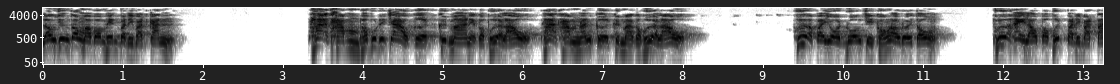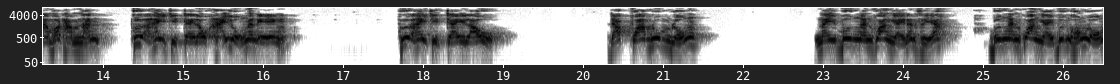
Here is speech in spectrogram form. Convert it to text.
เราจึงต้องมาบำเพ็ญปฏิบัติกัน พระธรรมพระพุทธเจ้าเกิดขึ้นมาเนี่ยก็เพื่อเรา พระธรรมนั้นเกิดขึ้นมาก็เพื่อเรา เพื่อประโยชน์ดวงจิตของเราโดยตรง เพื่อให้เราประพฤติปฏิบัติตามพระธรรมนั้น เพื่อให้จิตใจเราหายหลงนั่นเอง เพื่อให้จิตใจเรา ดับความลุ่มหลง ในบึงอันกว้างใหญ่นั้นเสีย บึงอันกว้างใหญ่บึงของหลง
